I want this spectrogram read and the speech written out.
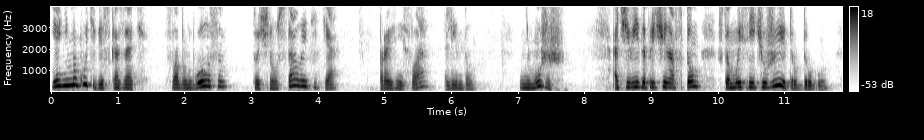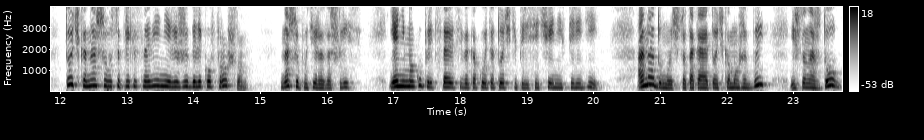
«Я не могу тебе сказать», — слабым голосом, точно усталое дитя, произнесла Линдл. «Не можешь?» Очевидно, причина в том, что мы с ней чужие друг другу. Точка нашего соприкосновения лежит далеко в прошлом. Наши пути разошлись. Я не могу представить себе какой-то точки пересечения впереди. Она думает, что такая точка может быть, и что наш долг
